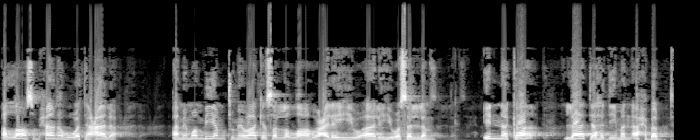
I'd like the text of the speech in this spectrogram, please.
Allah subhanahu wa ta'ala amemwambia mtume wake sallallahu alayhi wa alihi wasallam innaka la tahdi man ahbabta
